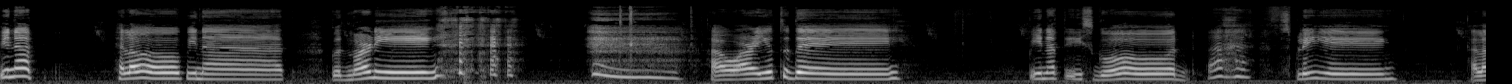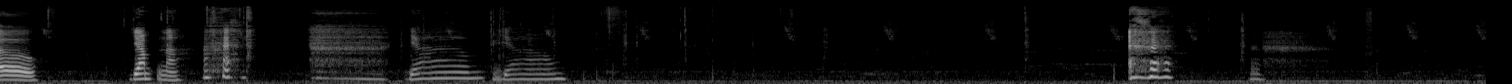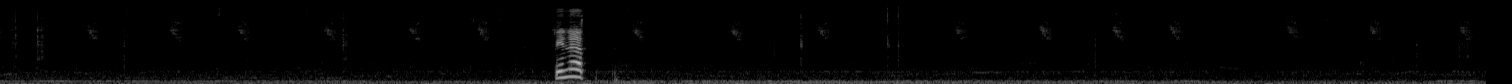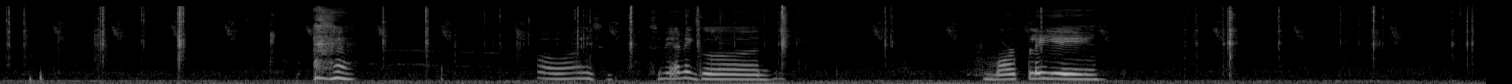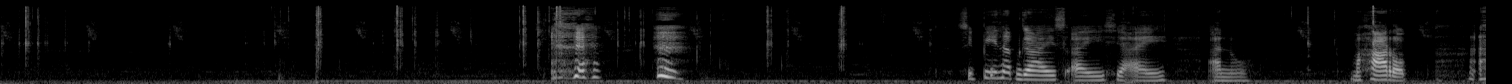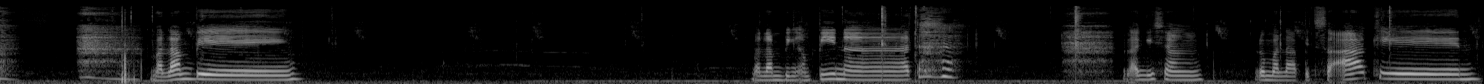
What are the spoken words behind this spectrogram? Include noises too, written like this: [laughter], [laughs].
Peanut! Hello, Peanut! Good morning! [laughs] How are you today? Peanut is good. [laughs] It's playing. Hello. Jump na. [laughs] jump, jump. Peanut. [laughs] oh, it's, it's very good. More playing. [laughs] si Peanut guys ay siya ay ano maharot. [laughs] Malambing. Malambing ang peanut. [laughs] Lagi siyang lumalapit sa akin.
